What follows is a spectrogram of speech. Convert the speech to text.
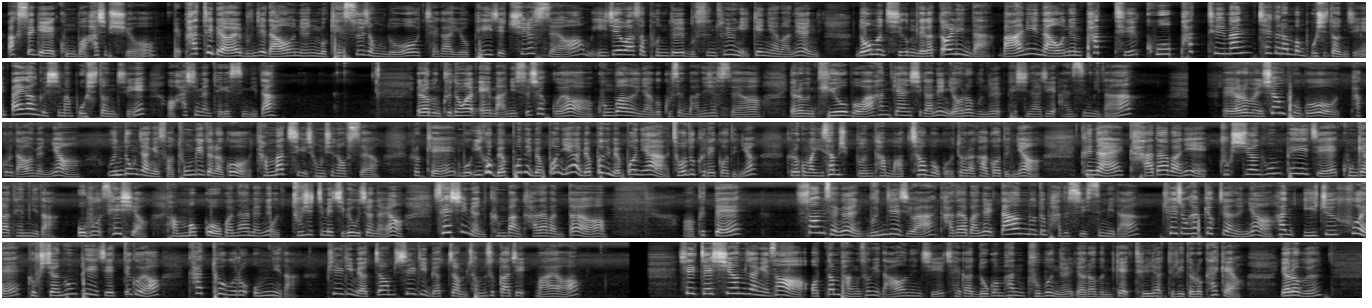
빡세게 공부하십시오. 파트별 문제 나오는 뭐 개수 정도 제가 요 페이지에 추렸어요. 뭐 이제 와서 본들 무슨 소용이 있겠냐마는 너무 지금 내가 떨린다. 많이 나오는 파트, 그 파트만 책을 한번 보시던지 빨간 글씨만 보시던지 어, 하시면 되겠습니다. 여러분 그동안 애 많이 쓰셨고요. 공부하느냐고 고생 많으셨어요. 여러분 귀요보와 함께한 시간은 여러분을 배신하지 않습니다. 예, 여러분 시험 보고 밖으로 나오면요. 운동장에서 동기들하고 단맞히기 정신 없어요. 그렇게 뭐 이거 몇 번에 몇 번이야? 몇 번에 몇 번이야? 저도 그랬거든요. 그러고 막 2, 30분 다 맞춰보고 돌아가거든요. 그날 가다반이 국시원 홈페이지에 공개가 됩니다. 오후 3시요. 밥 먹고 오거나 하면 2시쯤에 집에 오잖아요. 3시면 금방 가다반 떠요. 어, 그때 수험생은 문제지와 가다반을 다운로드 받을 수 있습니다. 최종 합격자는요, 한 2주 후에 국시원 홈페이지에 뜨고요, 카톡으로 옵니다. 필기 몇 점, 실기 몇 점, 점수까지 와요. 실제 시험장에서 어떤 방송이 나오는지 제가 녹음한 부분을 여러분께 들려드리도록 할게요. 여러분,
